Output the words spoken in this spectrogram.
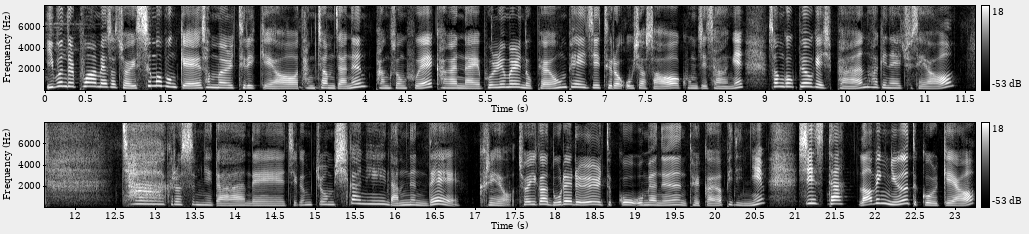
이분들 포함해서 저희 스무 분께 선물 드릴게요. 당첨자는 방송 후에 강한나의 볼륨을 높여요 홈페이지 들어오셔서 공지사항에 선곡표 게시판 확인해 주세요. 자, 그렇습니다. 네, 지금 좀 시간이 남는데, 그래요. 저희가 노래를 듣고 오면은 될까요, 피디님? 시스타, Loving You 듣고 올게요.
